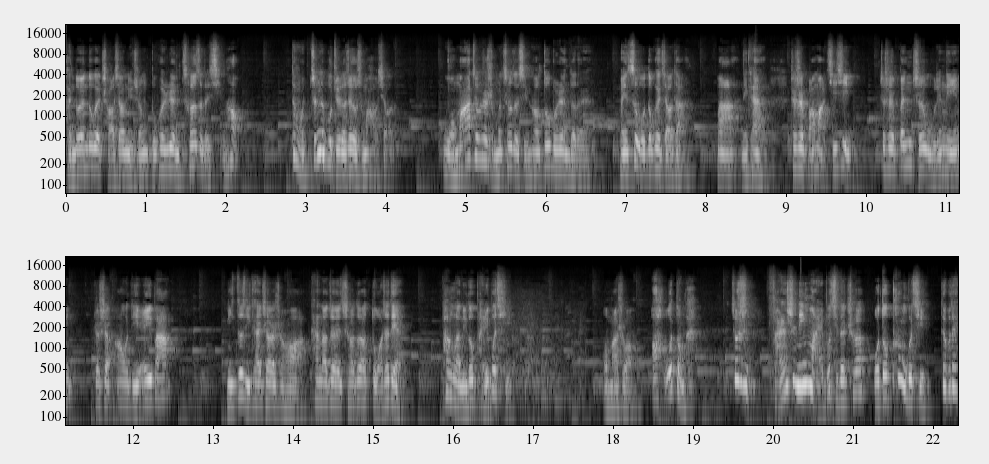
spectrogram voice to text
很多人都会嘲笑女生不会认车子的型号，但我真的不觉得这有什么好笑的。我妈就是什么车子型号都不认得的人，每次我都会教她：妈，你看，这是宝马七系，这是奔驰五零零，这是奥迪 A 八。你自己开车的时候啊，看到这些车都要躲着点，碰了你都赔不起。我妈说：啊，我懂了，就是凡是你买不起的车，我都碰不起，对不对？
